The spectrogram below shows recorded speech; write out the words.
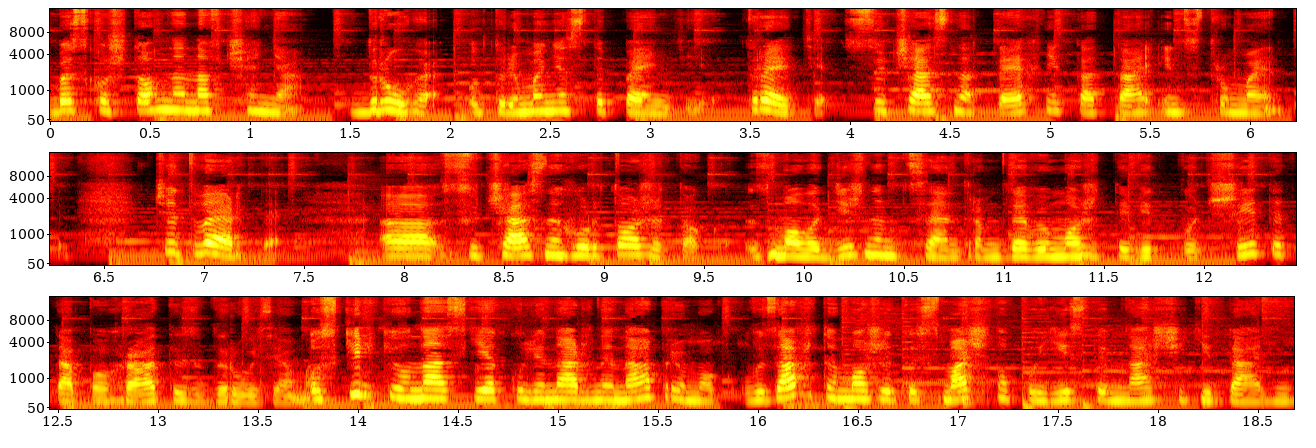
безкоштовне навчання. Друге отримання стипендії. Третє сучасна техніка та інструменти. Четверте сучасний гуртожиток з молодіжним центром, де ви можете відпочити та пограти з друзями. Оскільки у нас є кулінарний напрямок, ви завжди можете смачно поїсти в нашій їдальні.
